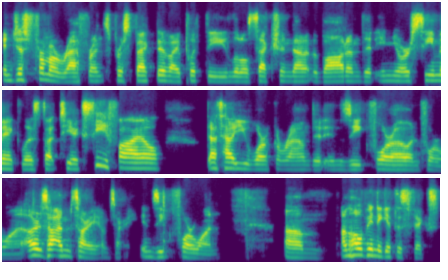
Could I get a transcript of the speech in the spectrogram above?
And just from a reference perspective, I put the little section down at the bottom that in your cmake list.txt file, that's how you work around it in Zeek 4.0 and 4.1. Or so, I'm sorry, I'm sorry, in Zeek 4.1. Um, I'm hoping to get this fixed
